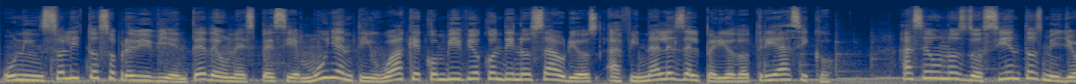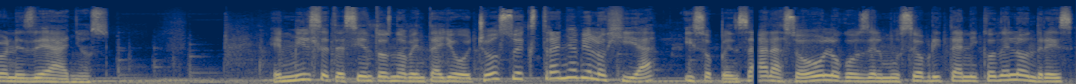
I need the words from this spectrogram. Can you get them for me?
un insólito sobreviviente de una especie muy antigua que convivió con dinosaurios a finales del periodo Triásico, hace unos 200 millones de años. En 1798, su extraña biología hizo pensar a zoólogos del Museo Británico de Londres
